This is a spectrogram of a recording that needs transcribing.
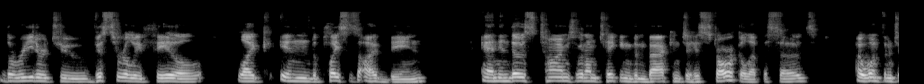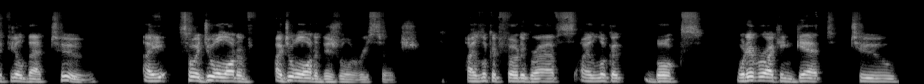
the reader to viscerally feel like in the places I've been, and in those times when I'm taking them back into historical episodes, I want them to feel that too. I so I do a lot of I do a lot of visual research. I look at photographs, I look at books, whatever I can get to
